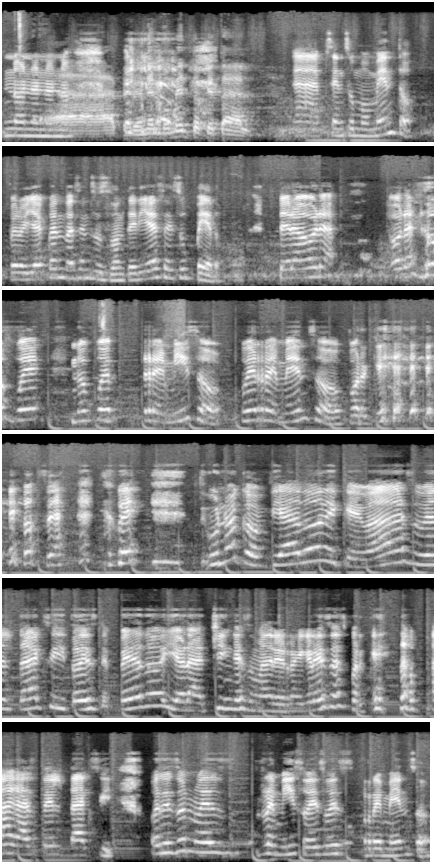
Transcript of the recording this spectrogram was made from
No, no, no, no. Ah, pero en el momento, ¿qué tal? Ah, pues en su momento. Pero ya cuando hacen sus tonterías es su pedo. Pero ahora, ahora no fue, no fue remiso, fue remenso. porque o sea, fue uno confiado de que va, sube al taxi y todo este pedo, y ahora chingue su madre, regresas porque no pagaste el taxi. O sea, eso no es remiso, eso es remenso.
